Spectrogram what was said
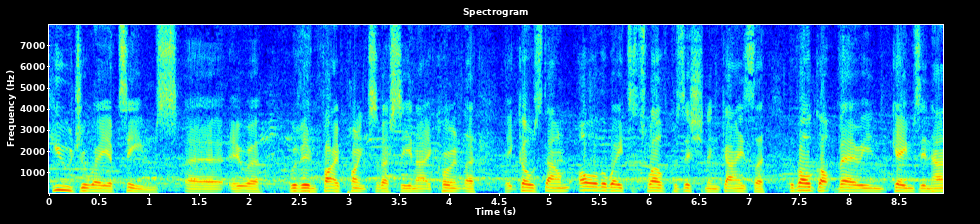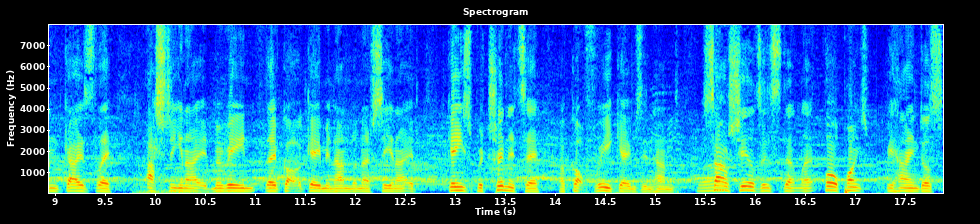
huge array of teams uh, who are within five points of FC United currently. It goes down all the way to 12th position in Guiseley. They've all got varying games in hand. Guiseley, Ashton United, Marine, they've got a game in hand on FC United. Gainsborough Trinity have got three games in hand. Right. South Shields, incidentally, four points behind us.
